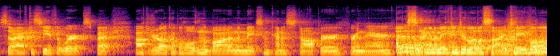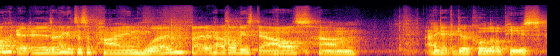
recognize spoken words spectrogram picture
so I have to see if it works, but I'll have to drill a couple holes in the bottom and make some kind of stopper for in there. This I'm gonna make into a little side table. It is, I think it's just a pine wood, but it has all these dowels. Um, I think I could do a cool little piece.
